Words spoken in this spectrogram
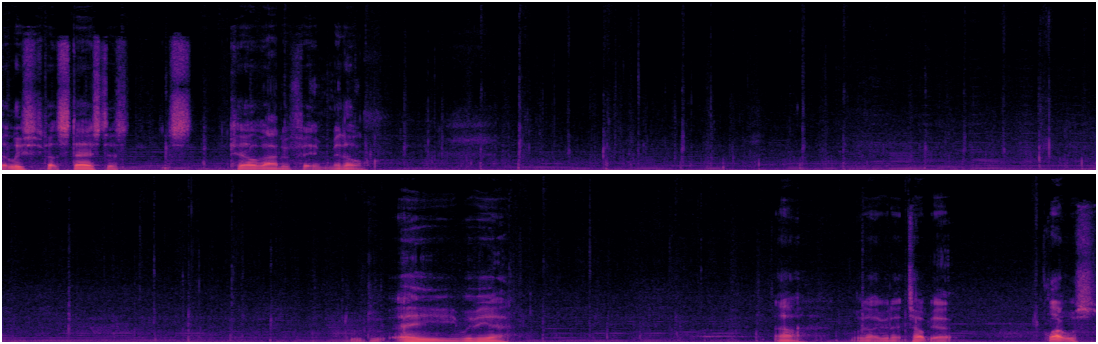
At least he's got stairs to curl around and fit in the middle. Hey, we're here. Oh, we're not even at top yet. Close.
